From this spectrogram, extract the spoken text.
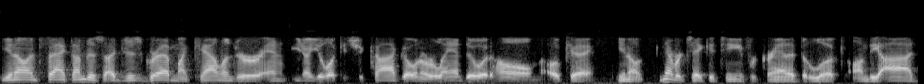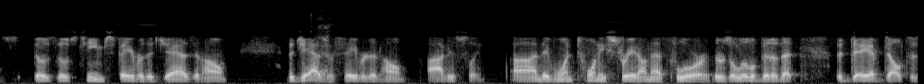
You know, in fact, I'm just I just grabbed my calendar and you know, you look at Chicago and Orlando at home. Okay, you know, never take a team for granted, but look, on the odds, those those teams favor the Jazz at home. The Jazz yeah. are favored at home, obviously. Uh, they've won 20 straight on that floor. There's a little bit of that the day of Delta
